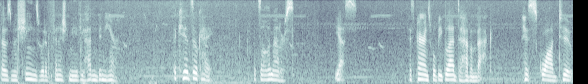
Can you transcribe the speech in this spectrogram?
Those machines would have finished me if you hadn't been here. The kid's okay. That's all that matters. Yes. His parents will be glad to have him back. His squad, too.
